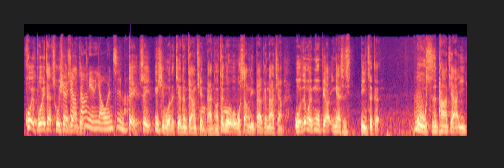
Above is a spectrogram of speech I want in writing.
会不会再出现这样子？就像当年姚文智嘛。对，所以玉行我的结论非常简单哈，这个我我上礼拜有跟大家讲，我认为目标应该是定这个五十趴加一，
